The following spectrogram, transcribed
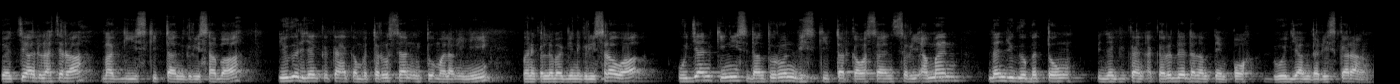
cuaca adalah cerah bagi sekitar negeri Sabah juga dijangkakan akan berterusan untuk malam ini. Manakala bagi negeri Sarawak, hujan kini sedang turun di sekitar kawasan Seri Aman dan juga Betong dijangkakan akan reda dalam tempoh 2 jam dari sekarang.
